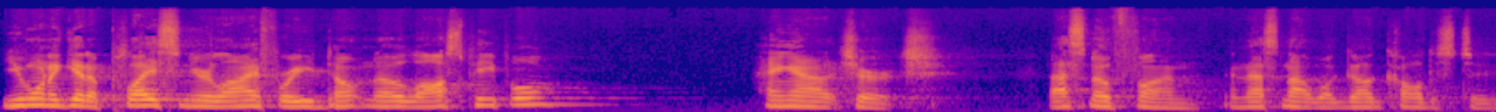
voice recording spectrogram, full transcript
You want to get a place in your life where you don't know lost people? Hang out at church. That's no fun, and that's not what God called us to.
